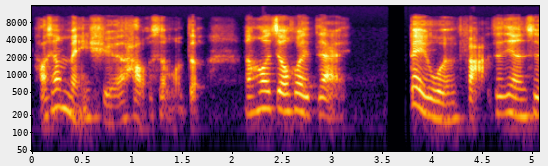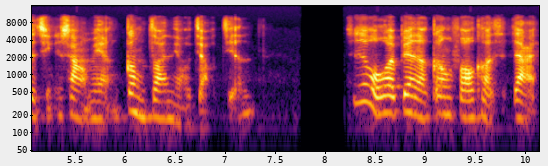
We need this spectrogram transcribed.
好像没学好什么的，然后就会在背文法这件事情上面更钻牛角尖。其实我会变得更 focus 在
